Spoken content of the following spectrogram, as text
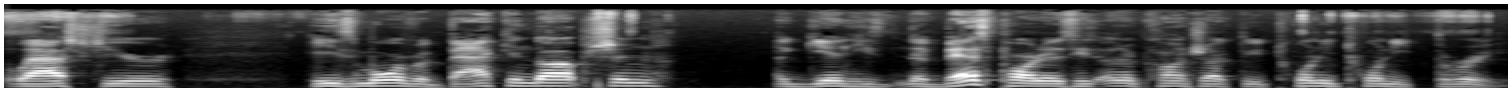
last year. He's more of a back end option. Again, he's the best part is he's under contract through 2023,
